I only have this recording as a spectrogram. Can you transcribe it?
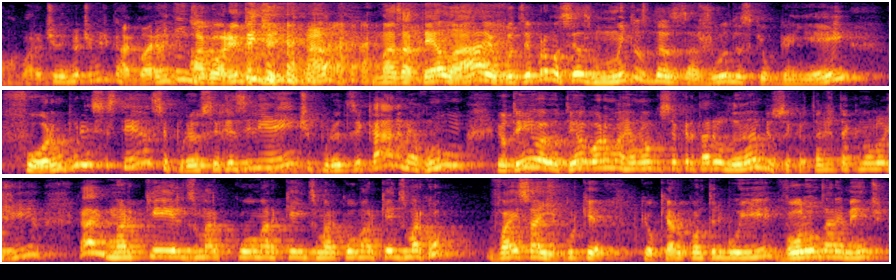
Então agora eu tirei meu time de casa. Agora eu entendi. Agora eu entendi. né? Mas até lá, eu vou dizer para vocês, muitas das ajudas que eu ganhei foram por insistência, por eu ser resiliente, por eu dizer, cara, me arrumo. Eu tenho, eu tenho agora uma reunião com o secretário Lambi, o secretário de tecnologia. Ah, eu marquei, ele desmarcou, marquei, desmarcou, marquei, desmarcou. Vai sair. Por quê? Porque eu quero contribuir voluntariamente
